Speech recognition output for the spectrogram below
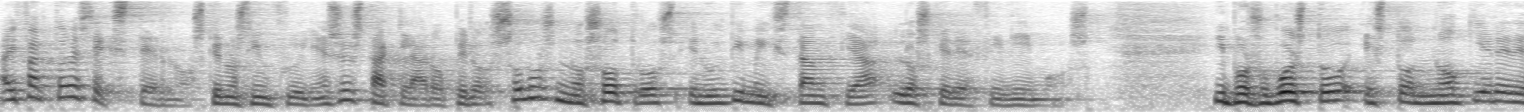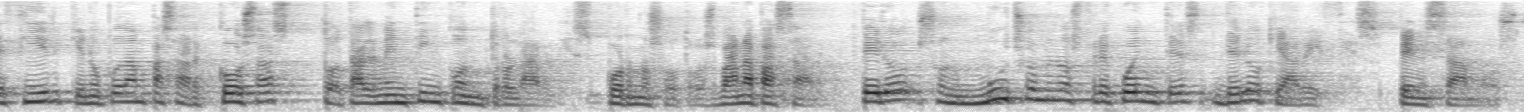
Hay factores externos que nos influyen, eso está claro, pero somos nosotros en última instancia los que decidimos. Y por supuesto, esto no quiere decir que no puedan pasar cosas totalmente incontrolables por nosotros, van a pasar, pero son mucho menos frecuentes de lo que a veces pensamos.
